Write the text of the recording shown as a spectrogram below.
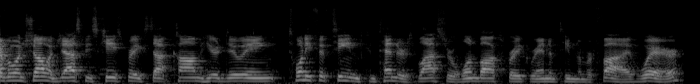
everyone, Sean with jaspyscasebreaks.com here doing 2015 Contenders Blaster one box break random team number five, where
